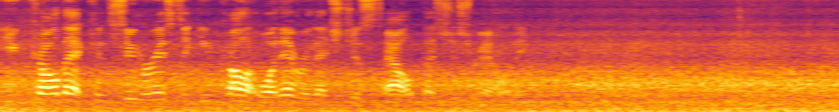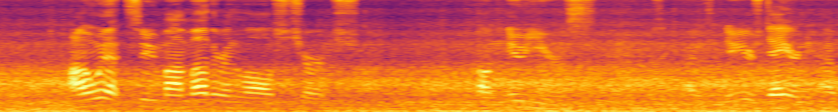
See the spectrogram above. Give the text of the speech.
You can call that consumeristic, you can call it whatever. That's just how. That's just reality. I went to my mother-in-law's church on New Year's. Was it, was it New Year's Day or uh,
